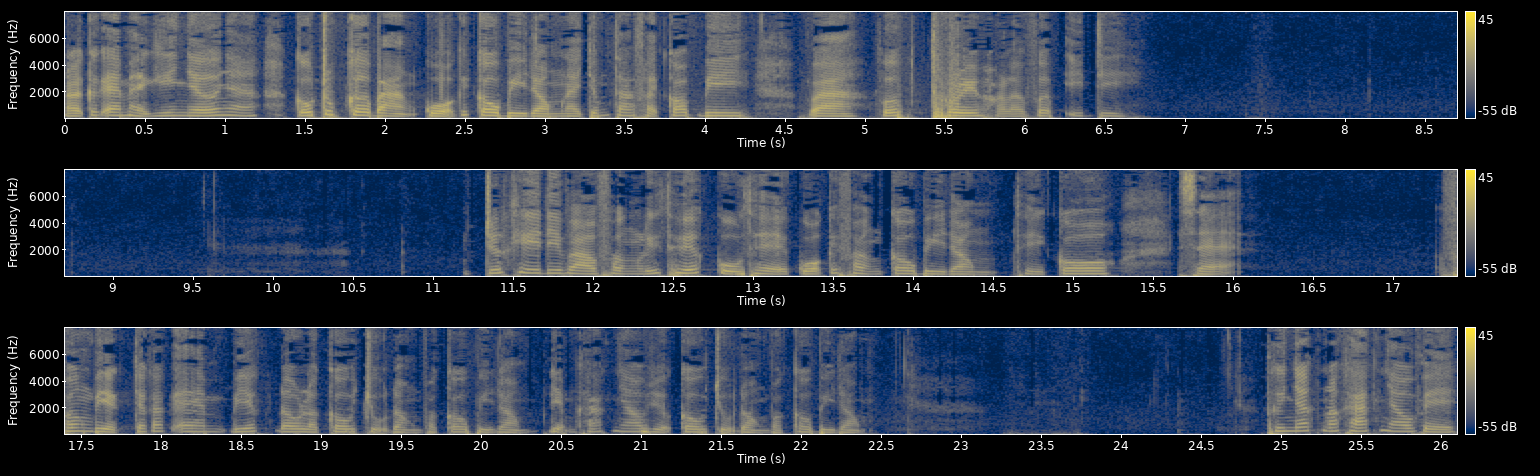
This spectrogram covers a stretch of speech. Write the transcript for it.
Rồi các em hãy ghi nhớ nha, cấu trúc cơ bản của cái câu bị động này chúng ta phải có be và verb true hoặc là verb ed. Trước khi đi vào phần lý thuyết cụ thể của cái phần câu bị động thì cô sẽ phân biệt cho các em biết đâu là câu chủ động và câu bị động, điểm khác nhau giữa câu chủ động và câu bị động. Thứ nhất nó khác nhau về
